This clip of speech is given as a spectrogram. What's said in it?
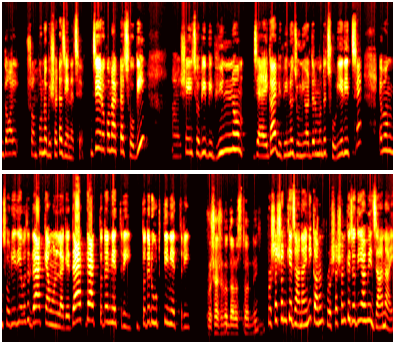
দল সম্পূর্ণ বিষয়টা জেনেছে যে এরকম একটা ছবি সেই ছবি বিভিন্ন জায়গায় বিভিন্ন জুনিয়রদের মধ্যে ছড়িয়ে দিচ্ছে এবং ছড়িয়ে দিয়ে বলছে দেখ কেমন লাগে দেখ দেখ তোদের নেত্রী তোদের উঠতি নেত্রী। প্রশাসনের দ্বারস্থ প্রশাসনকে জানাইনি কারণ প্রশাসনকে যদি আমি জানাই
